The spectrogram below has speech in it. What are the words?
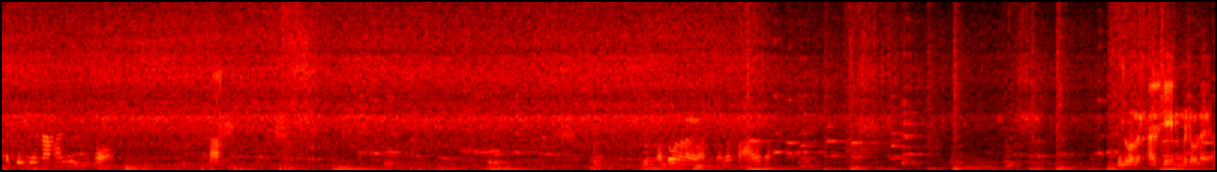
ไอ้จีเดินตามบ้านนี่กูขอฮะมันโดนอะไรอะเหมือนก็ตายแล้วจ้ะมึงโดนอะไรไอ้เจมึงไปโดนอะไรอะ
